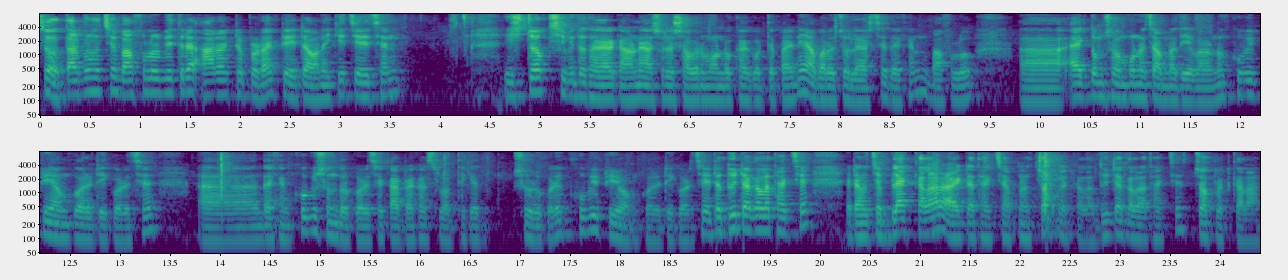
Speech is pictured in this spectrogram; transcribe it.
সো তারপর হচ্ছে বাফলোর ভিতরে আরও একটা প্রোডাক্ট এটা অনেকেই চেয়েছেন। স্টক সীমিত থাকার কারণে আসলে সবার মন রক্ষা করতে পারেনি, আবারও চলে আসছে, দেখেন বাফলো একদম সম্পূর্ণ চামড়া দিয়ে বানানো, খুবই প্রিমিয়াম কোয়ালিটি করেছে। দেখেন, খুবই সুন্দর করেছে কাট রাখার স্লট থেকে শুরু করে খুবই প্রিমিয়াম কোয়ালিটি করেছে। এটা দুইটা কালার থাকছে। এটা হচ্ছে ব্ল্যাক কালার আর একটা থাকছে আপনার চকলেট কালার দুইটা কালার থাকছে চকলেট কালার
